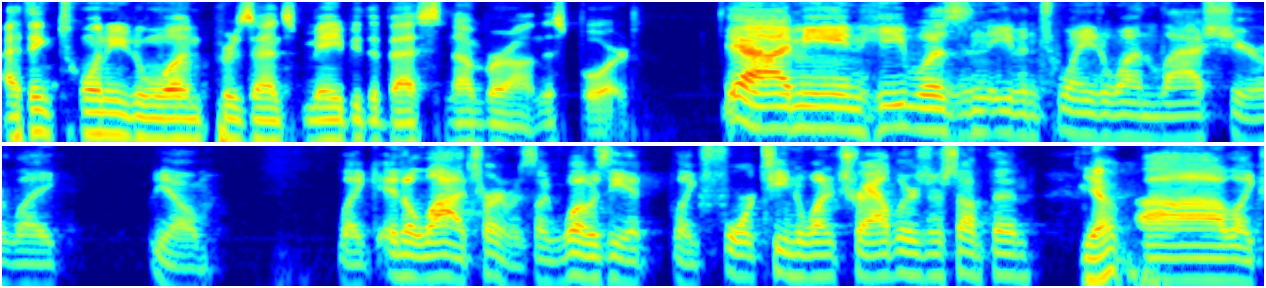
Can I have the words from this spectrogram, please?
I think 20 to 1 presents maybe the best number on this board. Yeah, I mean, he wasn't even 20 to 1 last year, like, you know, like in a lot of tournaments. Like, what was he at like 14 to 1 at Travelers or something? Yep. Uh, like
